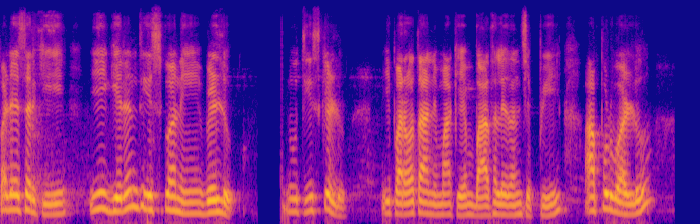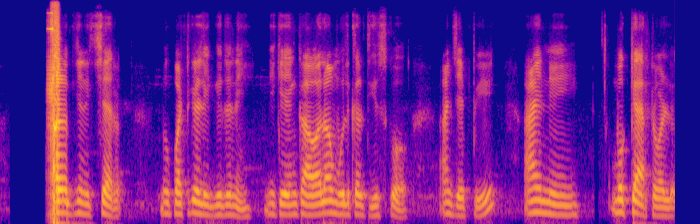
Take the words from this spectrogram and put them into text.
పడేసరికి ఈ గిరిని తీసుకొని వెళ్ళు నువ్వు తీసుకెళ్ళు ఈ పర్వతాన్ని మాకేం బాధ లేదని చెప్పి అప్పుడు వాళ్ళు ఇచ్చారు నువ్వు పట్టుకెళ్ళి ఈ గిరిని నీకేం కావాలో ఆ మూలికలు తీసుకో అని చెప్పి ఆయన్ని మొక్కారట వాళ్ళు.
